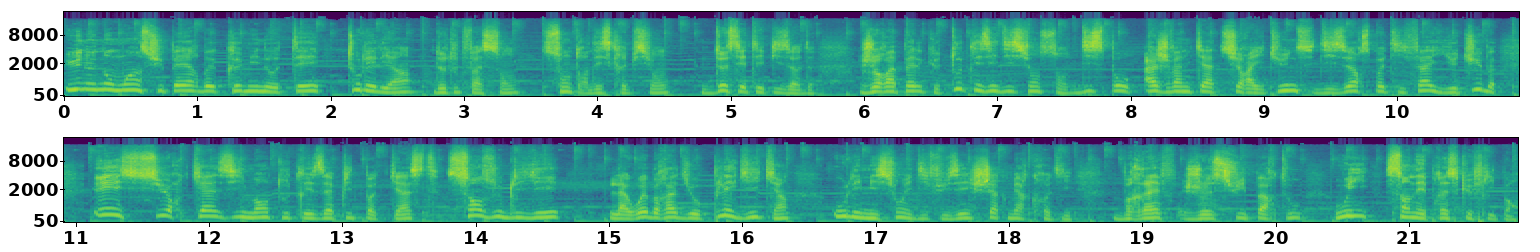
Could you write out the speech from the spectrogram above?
une non moins superbe communauté. Tous les liens, de toute façon, sont en description de cet épisode. Je rappelle que toutes les éditions sont dispo H24 sur iTunes, Deezer, Spotify, YouTube et sur quasiment toutes les applis de podcast, sans oublier la web radio Play Geek, hein, où l'émission est diffusée chaque mercredi. Bref, je suis partout. Oui, c'en est presque flippant.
